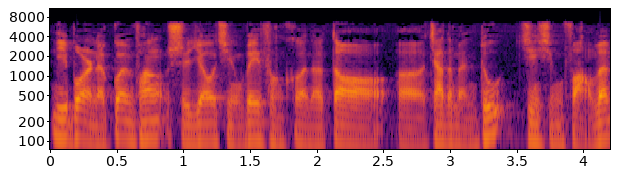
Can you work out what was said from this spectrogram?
尼泊尔呢官方是邀请魏凤和呢到呃加德满都进行访问。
